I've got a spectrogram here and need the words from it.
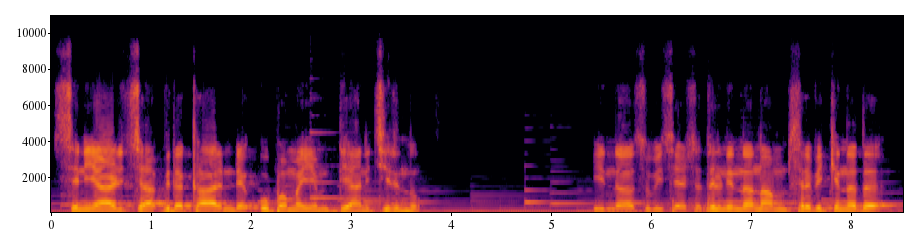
ശനിയാഴ്ച വിധക്കാരന്റെ ഉപമയും ധ്യാനിച്ചിരുന്നു. ഇന്ന് സുവിശേഷത്തിൽ നിന്ന് നാം ശ്രവിക്കുന്നത്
